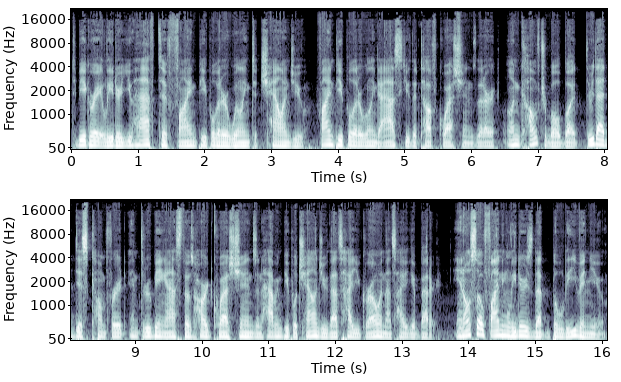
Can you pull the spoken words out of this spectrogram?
to be a great leader, you have to find people that are willing to challenge you. Find people that are willing to ask you the tough questions that are uncomfortable, but through that discomfort and through being asked those hard questions and having people challenge you, that's how you grow and that's how you get better. And also finding leaders that believe in you,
